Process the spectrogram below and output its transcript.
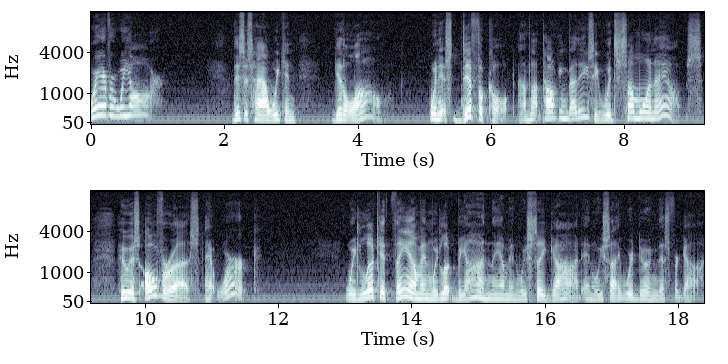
wherever we are. This is how we can get along. When it's difficult, I'm not talking about easy, with someone else who is over us at work. We look at them and we look beyond them and we see God and we say, we're doing this for God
